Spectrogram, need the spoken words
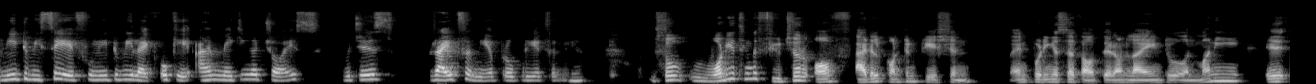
need to be safe, who need to be like, okay, I'm making a choice which is right for me, appropriate for me. Yeah. So, what do you think the future of adult content creation and putting yourself out there online to earn money it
